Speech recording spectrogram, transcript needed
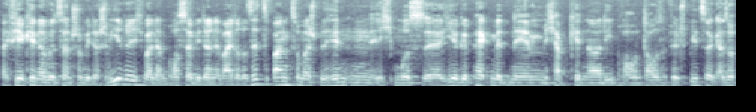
Bei vier Kindern wird es dann schon wieder schwierig, weil dann brauchst du ja wieder eine weitere Sitzbank zum Beispiel hinten. Ich muss äh, hier Gepäck mitnehmen. Ich habe Kinder, die brauchen tausend viel Spielzeug. Also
